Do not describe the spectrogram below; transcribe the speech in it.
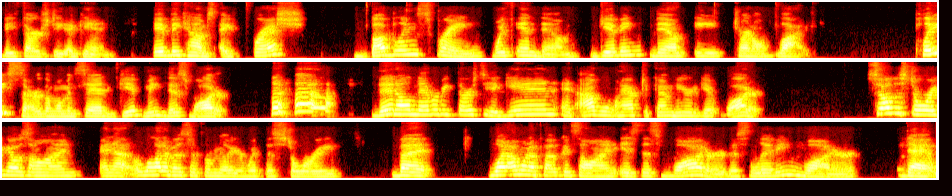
be thirsty again. It becomes a fresh, bubbling spring within them, giving them eternal life. Please, sir, the woman said, give me this water. then I'll never be thirsty again, and I won't have to come here to get water. So the story goes on, and I, a lot of us are familiar with this story. But what I want to focus on is this water, this living water that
